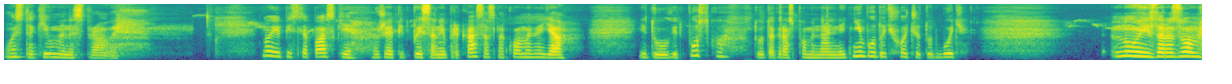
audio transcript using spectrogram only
Ось такі в мене справи. Ну і після Пасхи вже підписаний приказ, ознакомлений. Я йду у відпустку. Тут якраз поминальні дні будуть, хочу тут бути. Ну і заразом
